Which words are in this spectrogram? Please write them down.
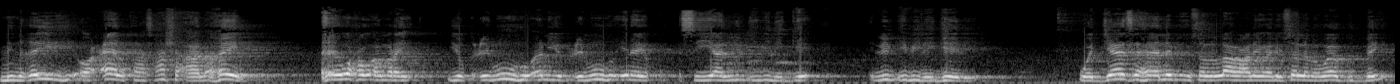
Min hayrihi oo ceelkaas hasha aan ahayn wuxuu amray yucimuuhu an yudcimuuhu inay siiyaan lilibili geeli. Wajaazahaa nebigu sala allahu calayh waali wasalam waa gudbay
